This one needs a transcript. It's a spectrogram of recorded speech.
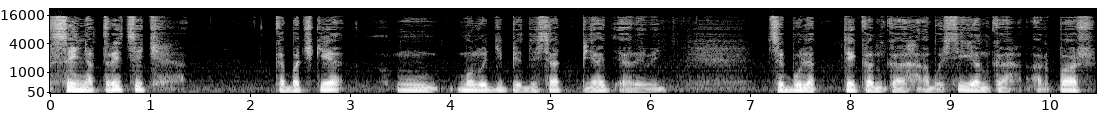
синя 30, кабачки молоді 55 гривень. Цибуля тиканка або сіянка, арпаш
